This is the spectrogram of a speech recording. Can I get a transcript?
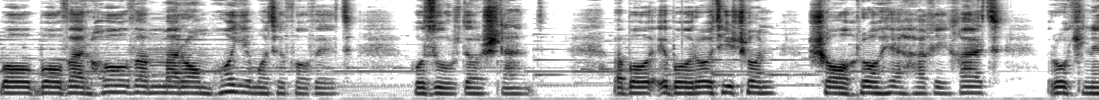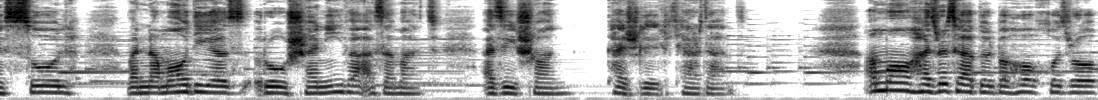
با باورها و مرامهای متفاوت حضور داشتند. و با عباراتی چون شاهراه حقیقت رکن صلح و نمادی از روشنی و عظمت از ایشان تجلیل کردند. اما حضرت عبدالبها خود را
